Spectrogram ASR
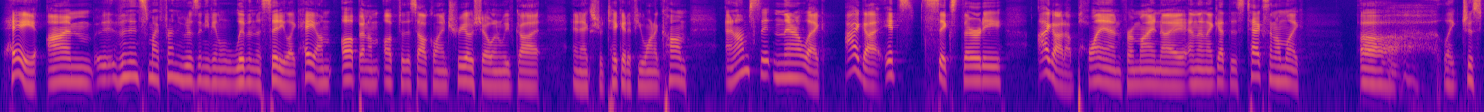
"Hey, I'm." Then it's my friend who doesn't even live in the city. Like, "Hey, I'm up, and I'm up for this Alkaline Trio show, and we've got an extra ticket if you want to come." And I'm sitting there like, I got it's six thirty. I got a plan for my night, and then I get this text, and I'm like, uh, like just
